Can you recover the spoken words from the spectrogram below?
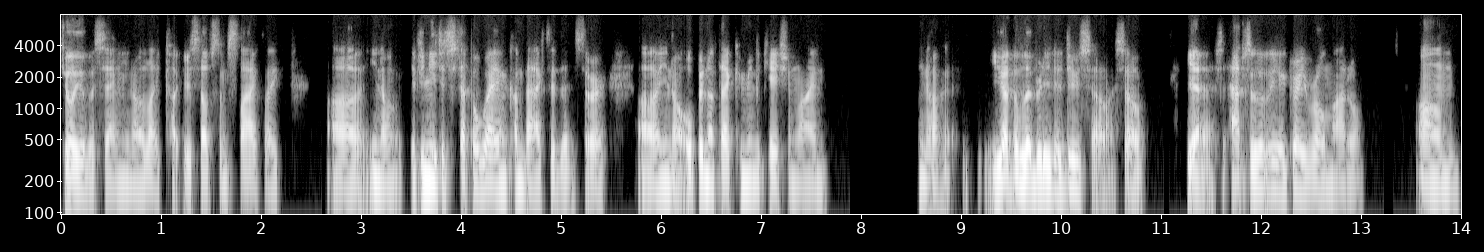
julia was saying you know like cut yourself some slack like uh, you know, if you need to step away and come back to this or, uh, you know, open up that communication line, you know, you have the liberty to do so. So yeah, absolutely a great role model. Um,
